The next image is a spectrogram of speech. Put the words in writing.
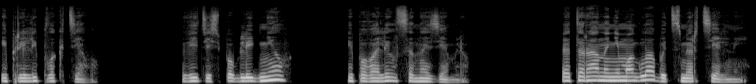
и прилипла к телу. Витязь побледнел и повалился на землю. Эта рана не могла быть смертельной,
